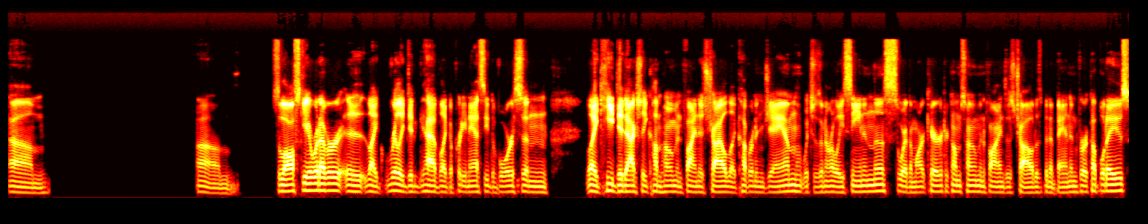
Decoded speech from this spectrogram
um um Zulawski or whatever is like really did have like a pretty nasty divorce and like he did actually come home and find his child like covered in jam which is an early scene in this where the mark character comes home and finds his child has been abandoned for a couple days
